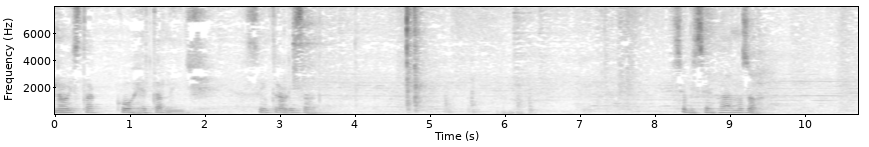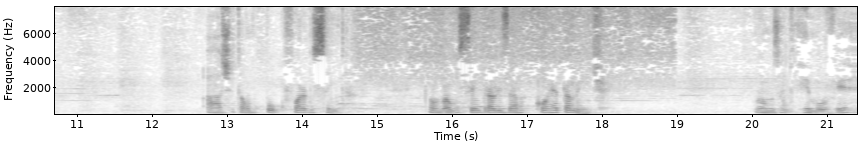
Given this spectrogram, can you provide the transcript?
não está corretamente centralizado. Se observarmos, ó, a haste está um pouco fora do centro. Então vamos centralizá-la corretamente. Vamos aqui remover.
